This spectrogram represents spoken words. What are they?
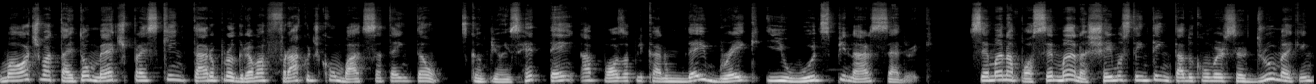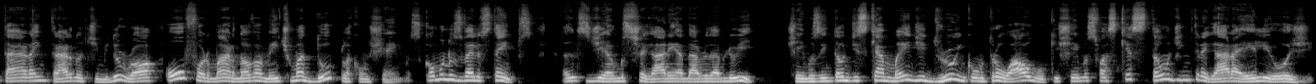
Uma ótima title match para esquentar o programa fraco de combates até então. Os campeões retêm após aplicar um Daybreak e Woods pinar Cedric. Semana após semana, Sheamus tem tentado convencer Drew McIntyre a entrar no time do Raw ou formar novamente uma dupla com Sheamus, como nos velhos tempos, antes de ambos chegarem à WWE. Sheamus então diz que a mãe de Drew encontrou algo que Sheamus faz questão de entregar a ele hoje,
